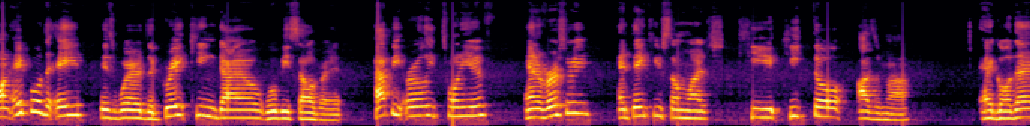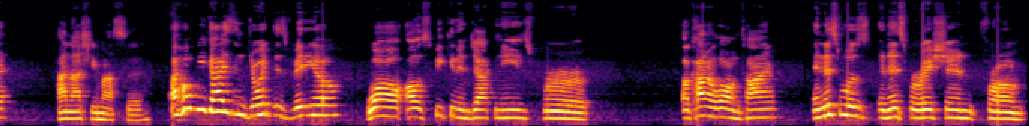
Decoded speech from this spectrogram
On April the 8th is where the Great King Dao will be celebrated. Happy early 20th anniversary, and thank you so much, Hito Azuma. Ego de Hanashimasu. I hope you guys enjoyed this video while I was speaking in Japanese for a kind of long time. And this was an inspiration from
